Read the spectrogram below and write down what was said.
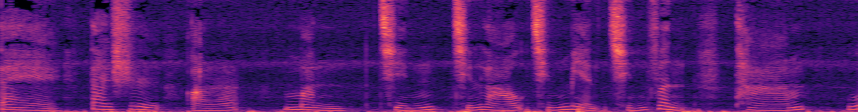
แต่但是而หมั่น勤勤劳勤勉勤奋ถาม问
